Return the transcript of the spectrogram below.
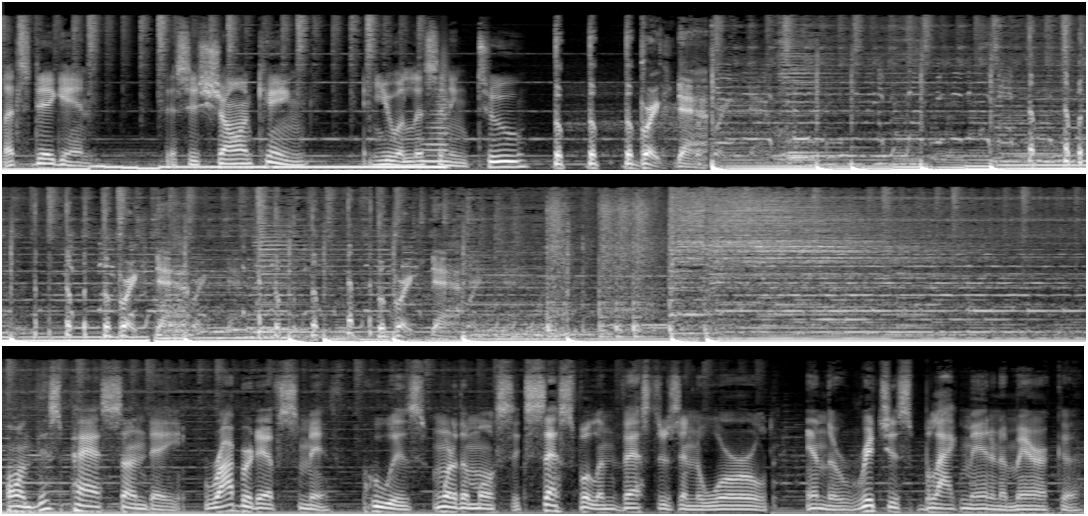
Let's dig in. This is Shaun King, and you are listening to The, the, the breakdown. The, the, the, the, the breakdown. The, the, the, the breakdown. On this past Sunday, Robert F. Smith, who is one of the most successful investors in the world and the richest black man in America,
